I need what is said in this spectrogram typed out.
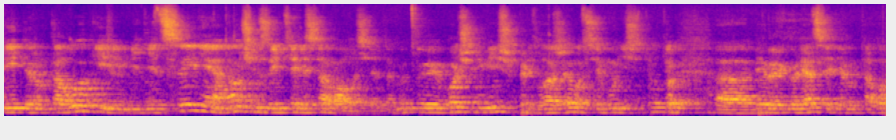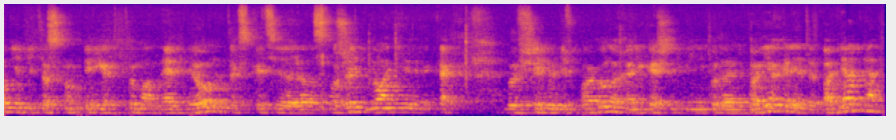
и дерматологии, и медицине, она очень заинтересовалась этим. И больше не меньше предложила всему институту э, биорегуляции и дерматологии Питерскому переехать в Туманный Альбион, так сказать, э, служить, но они, как бывшие люди в погонах, они, конечно, никуда не поехали, это понятно,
